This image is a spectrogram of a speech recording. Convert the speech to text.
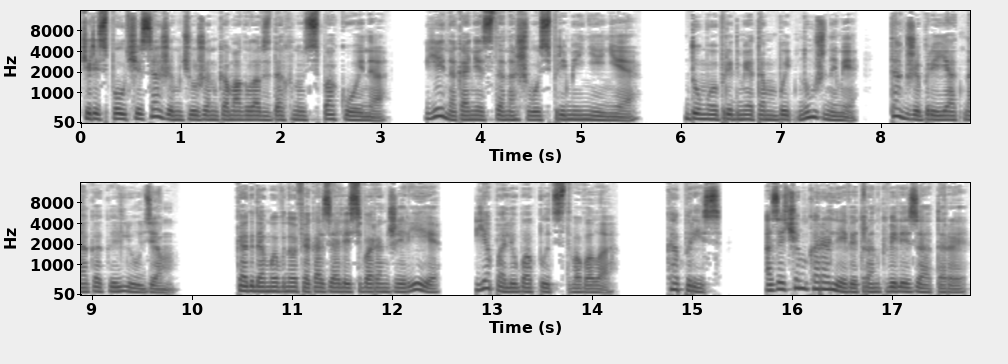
Через полчаса жемчужинка могла вздохнуть спокойно. Ей наконец-то нашлось применение. Думаю, предметам быть нужными так же приятно, как и людям. Когда мы вновь оказались в оранжерее, я полюбопытствовала. «Каприз, а зачем королеве транквилизаторы?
